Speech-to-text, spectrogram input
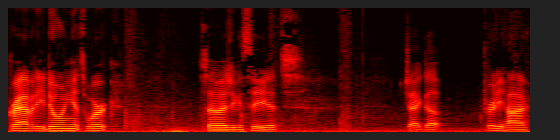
gravity doing its work so as you can see, it's jacked up pretty high.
